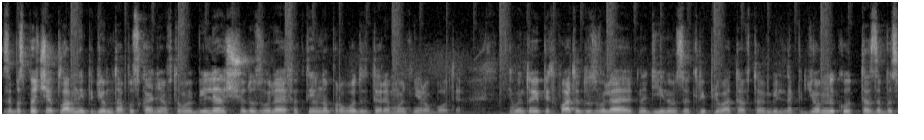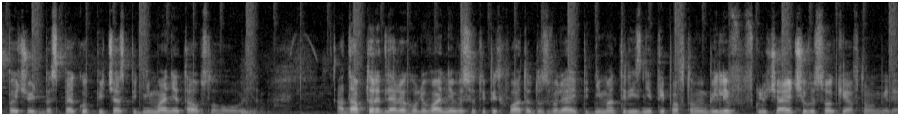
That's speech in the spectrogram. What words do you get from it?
Забезпечує плавний підйом та опускання автомобіля, що дозволяє ефективно проводити ремонтні роботи. Гвинтові підхвати дозволяють надійно закріплювати автомобіль на підйомнику та забезпечують безпеку під час піднімання та обслуговування. Адаптери для регулювання висоти підхвату дозволяють піднімати різні типи автомобілів, включаючи високі автомобілі.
